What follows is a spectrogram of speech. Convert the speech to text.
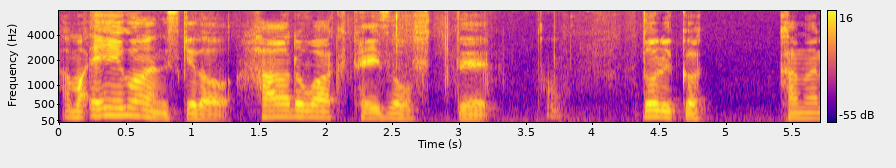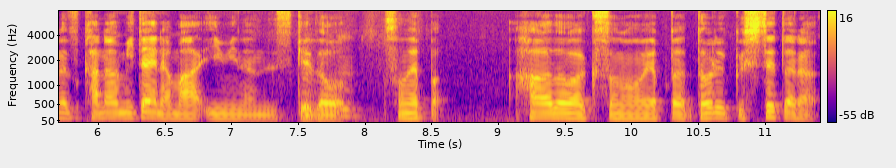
あまあ英語なんですけど「hard work pays off」って努力は必ず叶うみたいなまあ意味なんですけど、うんうん。そのやっぱハードワークそのやっぱ努力してたら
